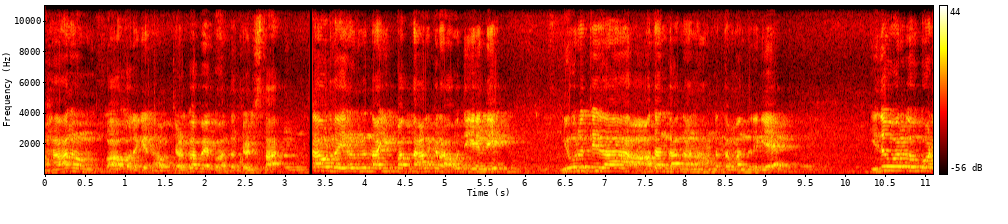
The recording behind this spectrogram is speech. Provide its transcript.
ಮಹಾನ್ ಭಾವರಿಗೆ ನಾವು ತಿಳ್ಕೋಬೇಕು ಅಂತ ತಿಳಿಸ್ತಾ. ಸಾವಿರದ ಎರಡರಿಂದ ಇಪ್ಪತ್ನಾಲ್ಕರ ಅವಧಿಯಲ್ಲಿ ನಿವೃತ್ತಿ ಆದಂತ ನನ್ನ ಅಣ್ಣ ತಮ್ಮಂದರಿಗೆ ಇದುವರೆಗೂ ಕೂಡ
